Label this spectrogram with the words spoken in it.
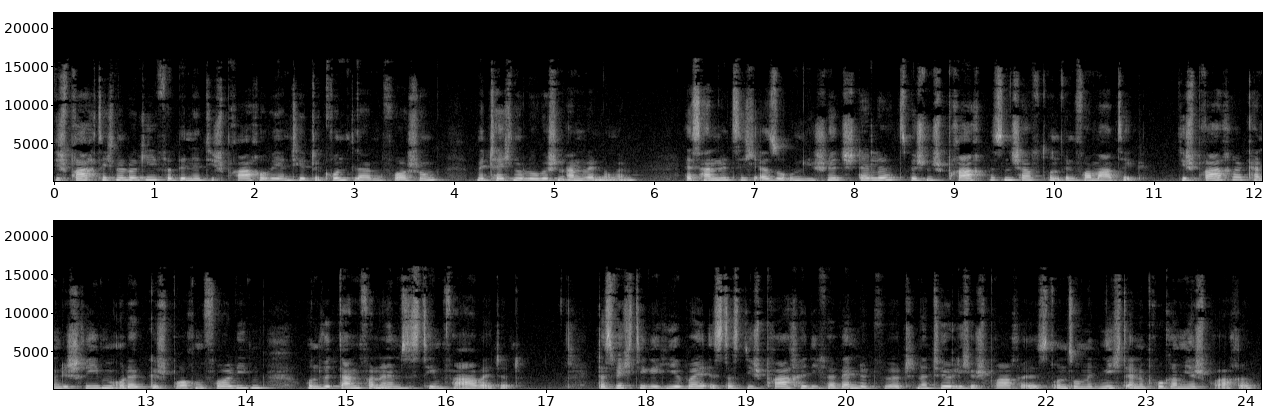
Die Sprachtechnologie verbindet die sprachorientierte Grundlagenforschung mit technologischen Anwendungen. Es handelt sich also um die Schnittstelle zwischen Sprachwissenschaft und Informatik. Die Sprache kann geschrieben oder gesprochen vorliegen und wird dann von einem System verarbeitet. Das Wichtige hierbei ist, dass die Sprache, die verwendet wird, natürliche Sprache ist und somit nicht eine Programmiersprache.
